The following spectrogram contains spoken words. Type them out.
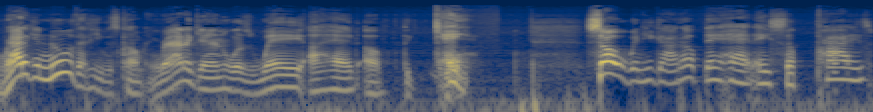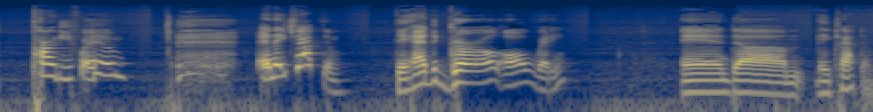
Ratigan knew that he was coming. Ratigan was way ahead of the game. So when he got up, they had a surprise party for him. And they trapped him. They had the girl all ready, and um, they trapped him.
